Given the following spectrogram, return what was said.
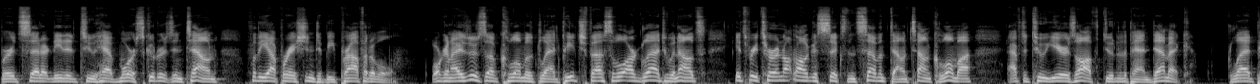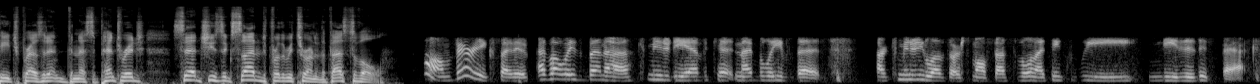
Bird said it needed to have more scooters in town for the operation to be profitable. Organizers of Coloma's Glad Peach Festival are glad to announce its return on August 6th and 7th downtown Coloma after two years off due to the pandemic. Glad Peach President Vanessa Pentridge said she's excited for the return of the festival. Oh, I'm very excited. I've always been a community advocate, and I believe that our community loves our small festival, and I think we needed it back.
